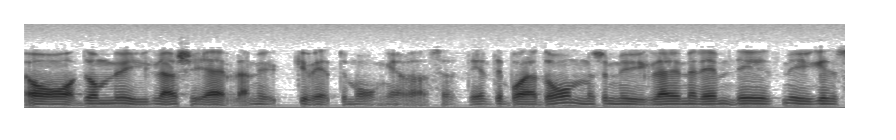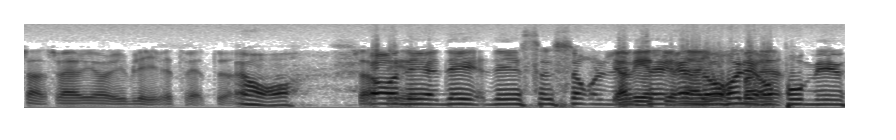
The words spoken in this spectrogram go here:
Ja, de myglar så jävla mycket vet du många va. Så det är inte bara de som myglar men det, det är ett mygel Sverige har det ju blivit vet du. Ja, ja det, det, det, det är så sorgligt. Jag vet ju när jag Ändå håller jag på med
